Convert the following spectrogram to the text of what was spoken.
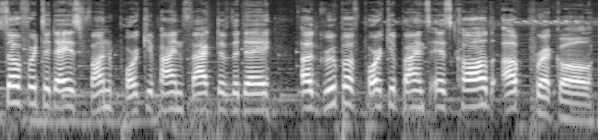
So for today's fun porcupine fact of the day, a group of porcupines is called a prickle.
